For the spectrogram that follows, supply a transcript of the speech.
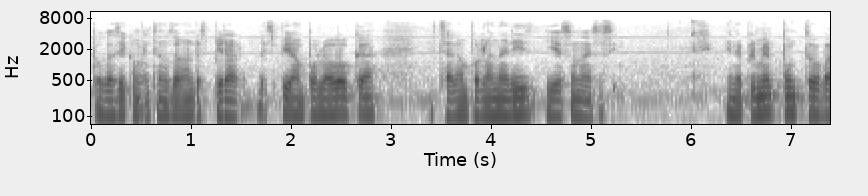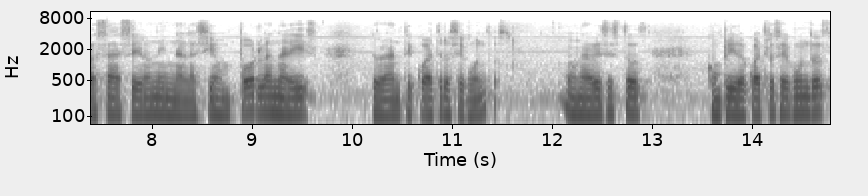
pues básicamente no saben respirar. Respiran por la boca, exhalan por la nariz y eso no es así. En el primer punto vas a hacer una inhalación por la nariz durante 4 segundos. Una vez estos cumplido 4 segundos,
